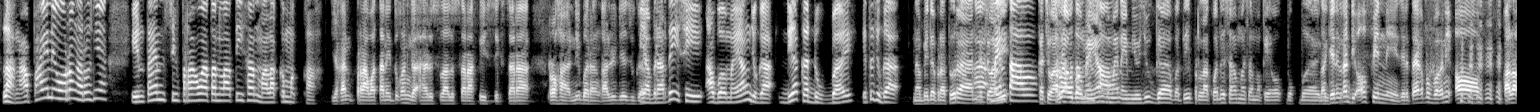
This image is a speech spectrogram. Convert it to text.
lah ngapain nih orang harusnya intensif perawatan latihan malah ke Mekah. ya kan perawatan itu kan nggak harus selalu secara fisik secara rohani barangkali dia juga Ya berarti si Aubameyang juga dia ke Dubai itu juga nah beda peraturan ah, kecuali mental. kecuali Aubameyang pemain MU juga berarti perlakuannya sama sama kayak Pogba Lagian gitu. kan di offin nih ceritanya kan pembukaan ini off kalau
